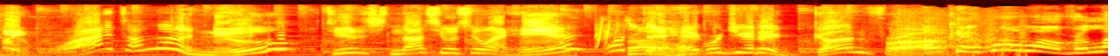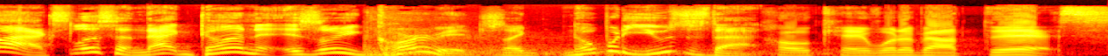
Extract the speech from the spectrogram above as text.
Wait, what? I'm not a noob. Do you just not see what's in my hand? What Bro. the heck? Where'd you get a gun from? Okay, whoa, whoa, relax. Listen, that gun is literally garbage. Like nobody uses that. Okay, what about this?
